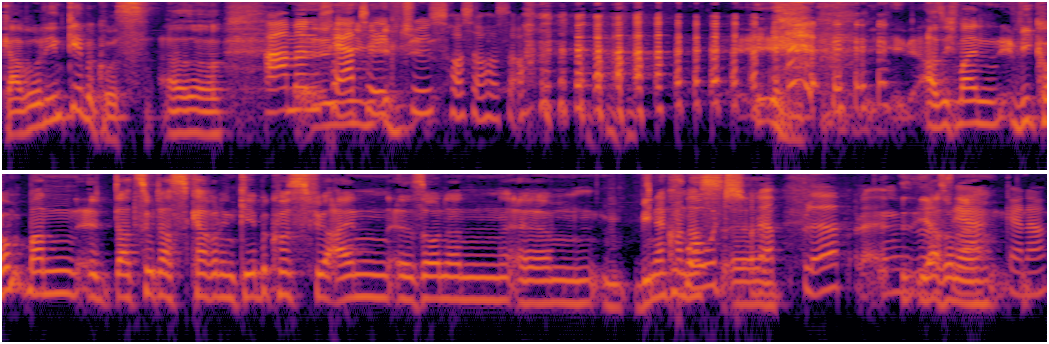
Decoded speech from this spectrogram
Caroline Kebekus. Also, Amen, äh, fertig, tschüss, hossa, hossa. also ich meine, wie kommt man äh, dazu, dass Caroline Kebekus für einen äh, so einen, ähm, wie nennt man Quote das? Äh, oder Blurb oder irgendwie ja, so eine, genau.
